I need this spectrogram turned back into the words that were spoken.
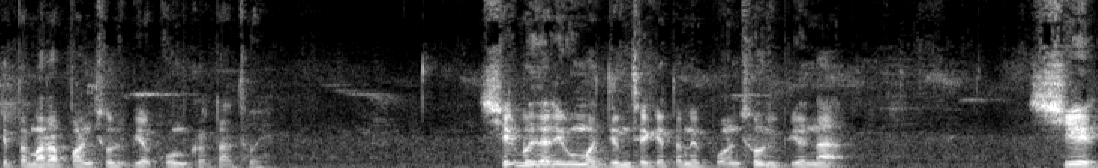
કે તમારા પાંચસો રૂપિયા કોમ કરતા થાય શેર બજાર એવું માધ્યમ છે કે તમે પાંચસો રૂપિયાના શેર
